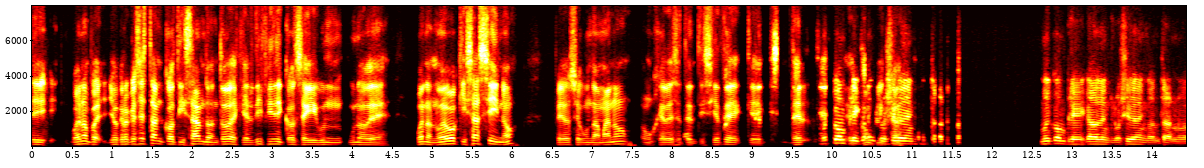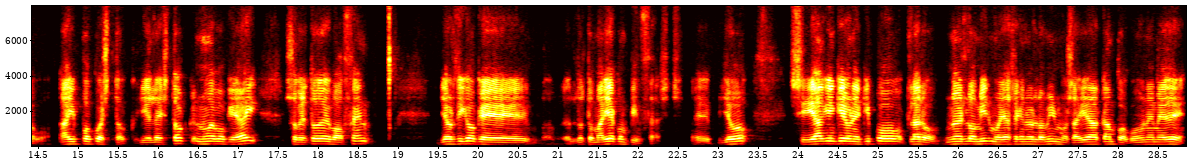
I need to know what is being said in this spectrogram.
Sí, bueno, pues yo creo que se están cotizando, entonces que es difícil conseguir uno de, bueno, nuevo quizás sí, ¿no? Pero segunda mano, un GD77 que... muy complicado, inclusive de encontrar. Muy complicado inclusive de encontrar nuevo. Hay poco stock y el stock nuevo que hay, sobre todo de Baofeng, yo os digo que lo tomaría con pinzas. Eh, yo, si alguien quiere un equipo, claro, no es lo mismo, ya sé que no es lo mismo salir al campo con un MD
